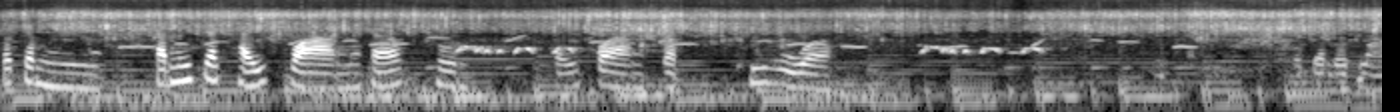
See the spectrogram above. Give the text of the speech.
ก็จะมีชั้นนี้จะใช้ฟางนะคะทุกคนใช้ฟางกับที่วัวเราจะลดน้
